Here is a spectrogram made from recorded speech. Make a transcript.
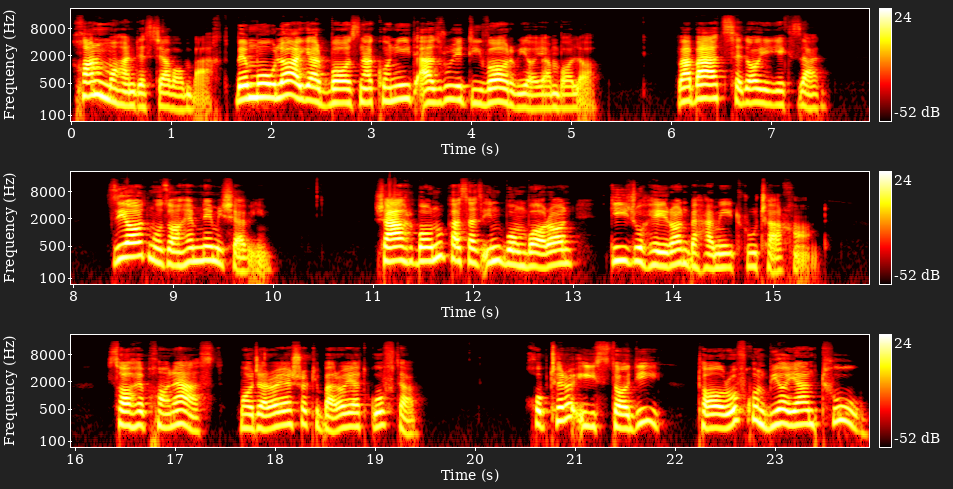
خانم مهندس جوانبخت به مولا اگر باز نکنید از روی دیوار بیایم بالا. و بعد صدای یک زن. زیاد مزاحم نمی‌شویم. شهربانو پس از این بمباران گیج و حیران به حمید رو چرخاند. صاحب خانه است. ماجرایش را که برایت گفتم. خب چرا ایستادی؟ تعارف کن بیاین تو.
